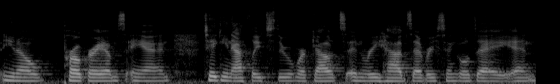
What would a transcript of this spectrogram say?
you know, programs and taking athletes through workouts and rehabs every single day. And,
